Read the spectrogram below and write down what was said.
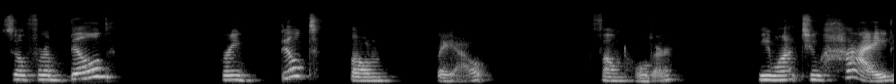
So for a build, for a built phone layout, phone holder, we want to hide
